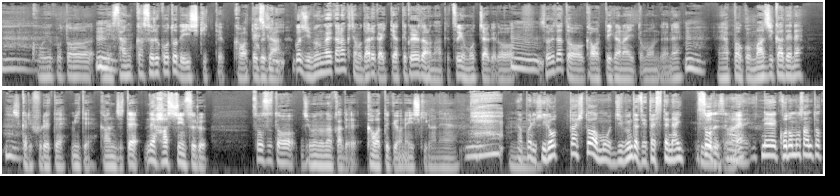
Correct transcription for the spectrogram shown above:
うん。こういうことに参加することで意識って変わっていくじゃん、確かこれ自分が行かなくても誰か行ってやってくれるだろうなってつい思っちゃうけど、うん。それだと変わっていかないと思うんだよね、うん。やっぱこう間近でねうん。しっかり触れて見て感じてで発信するそうすると自分の中で変わっていくよね意識がね、ね。うん。やっぱり拾った人はもう自分では絶対捨てないっていう。そうですよね。はい。で子供さんと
